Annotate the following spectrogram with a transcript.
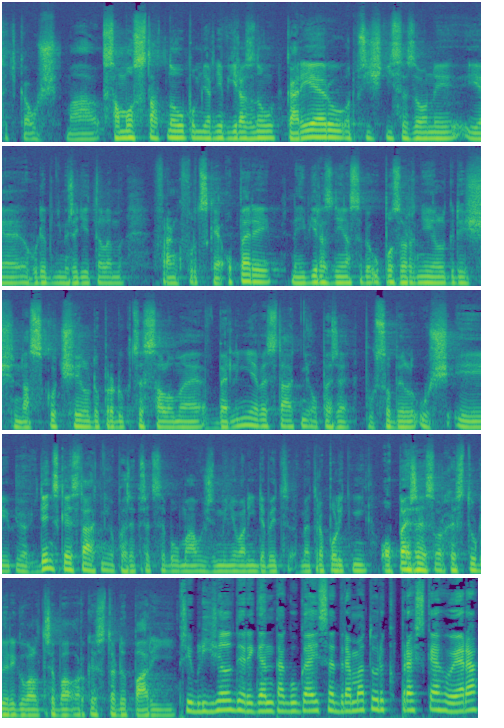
teďka už má samostatnou poměrně výraznou kariéru. Od příští sezóny je hudebním ředitelem frankfurtské opery. Nejvýrazněji na sebe upozornil, když naskočil do produkce Salomé v Berlíně ve státní opeře. Působil už i ve Vídeňské státní opeře, před sebou má už zmiňovaný debit v Metropolitní opeře. Z orchestru dirigoval třeba Orchestre de Paris. Přiblížil dirigenta Gugajse dramaturg Pražského jara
